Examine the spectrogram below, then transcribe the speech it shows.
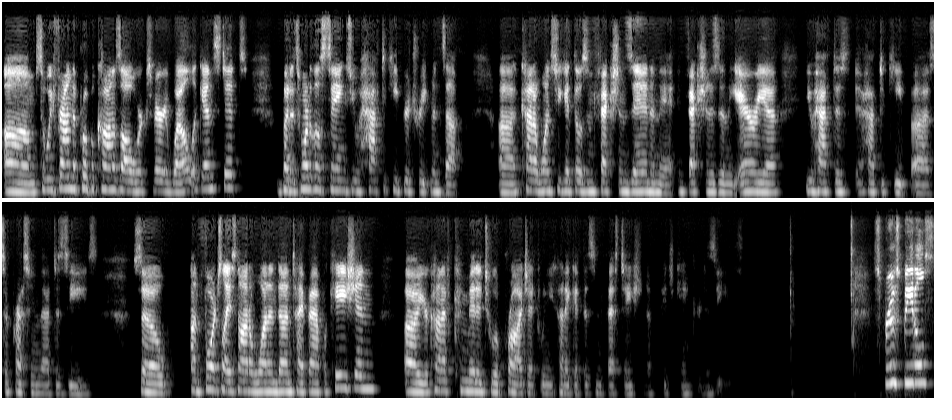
Um, so we found that propiconazole works very well against it but it's one of those things you have to keep your treatments up. Uh, kind of once you get those infections in and the infection is in the area, you have to have to keep uh, suppressing that disease. So unfortunately, it's not a one and done type application. Uh, you're kind of committed to a project when you kind of get this infestation of pitch canker disease. Spruce beetles,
